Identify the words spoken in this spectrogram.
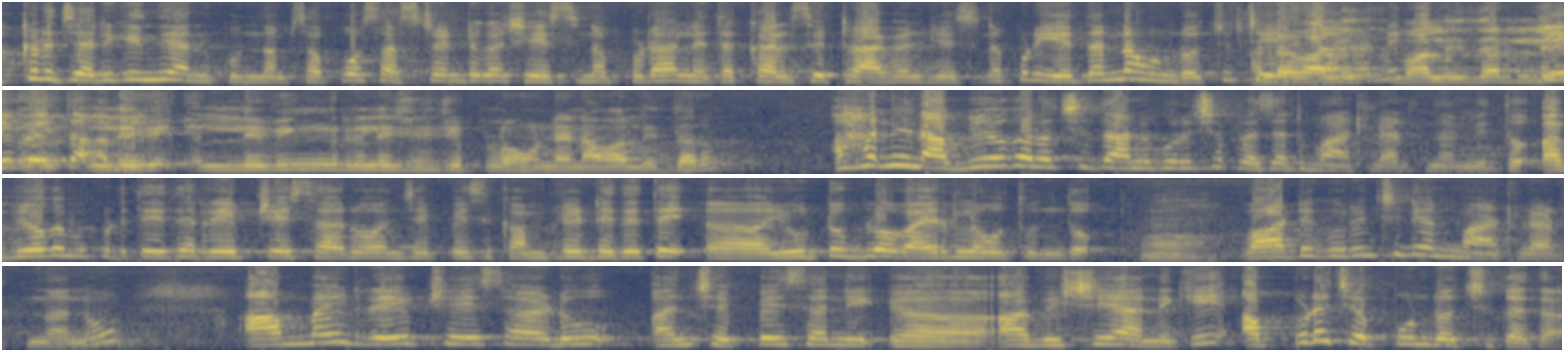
అక్కడ జరిగింది అనుకుందాం. సపోజ్ అసిస్టెంట్గా చేసినప్పుడు లేదా కలిసి ట్రావెల్ చేసినప్పుడు ఏదన్నా ఉండొచ్చు లివింగ్ రిలేషన్షిప్లో ఉండేనా వాళ్ళిద్దరు? నేను అభియోగాలు వచ్చి దాని గురించి ప్రజెంట్ మాట్లాడుతున్నాను మీతో. అభియోగం ఇప్పుడు ఏదైతే రేప్ చేశారు అని చెప్పేసి కంప్లైంట్ ఏదైతే యూట్యూబ్లో వైరల్ అవుతుందో వాటి గురించి నేను మాట్లాడుతున్నాను. ఆ అమ్మాయి రేప్ చేశాడు అని చెప్పేసి అని ఆ, విషయానికి అప్పుడే చెప్పుండొచ్చు కదా.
